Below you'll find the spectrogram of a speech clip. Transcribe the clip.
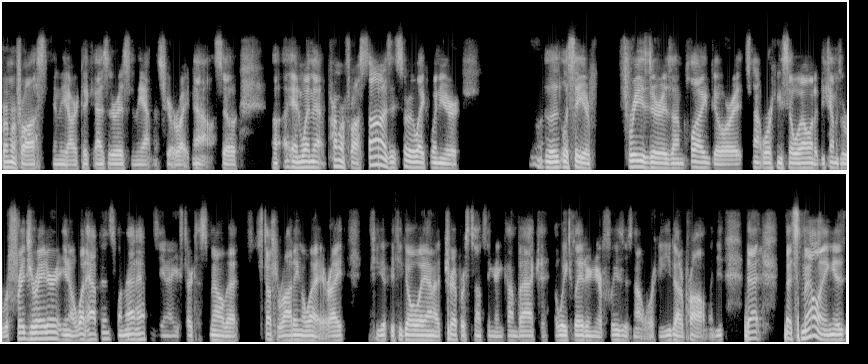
permafrost in the Arctic as there is in the atmosphere right now. So, uh, and when that permafrost thaws, it's sort of like when you're let's say your freezer is unplugged or it's not working so well and it becomes a refrigerator you know what happens when that happens? You know you start to smell that stuff's rotting away right? If you if you go away on a trip or something and come back a week later and your freezer's not working you got a problem. And you, that that smelling is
